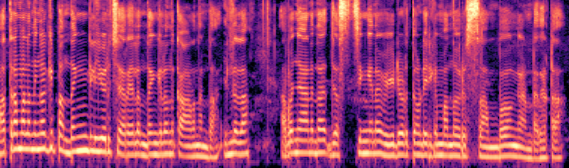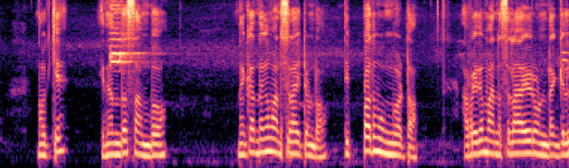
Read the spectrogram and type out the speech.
മാത്രമല്ല നിങ്ങൾക്ക് ഇപ്പോൾ എന്തെങ്കിലും ഈ ഒരു ചെറിയ എന്തെങ്കിലും ഒന്ന് കാണുന്നുണ്ടോ? ഇല്ലല്ലോ. അപ്പോൾ ഞാനിതാ ജസ്റ്റ് ഇങ്ങനെ വീഡിയോ എടുത്തുകൊണ്ടിരിക്കുമ്പോൾ അന്ന് ഒരു സംഭവം കണ്ടത് കേട്ടോ. നോക്കിയേ ഇതെന്താ സംഭവം? നിങ്ങൾക്ക് എന്തെങ്കിലും മനസ്സിലായിട്ടുണ്ടോ? ഇപ്പം അത് മുങ്ങും കേട്ടോ. അപ്പോൾ ഇത് മനസ്സിലായവരുണ്ടെങ്കിൽ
